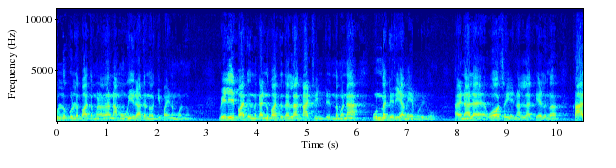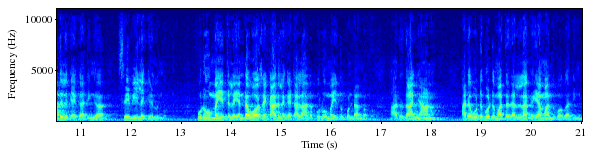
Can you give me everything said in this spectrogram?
உள்ளுக்குள்ளே பார்த்தோம்னா தான் நம்ம உயிர் அதை நோக்கி பயணம் பண்ணும். வெளியே பார்த்து இந்த கண்ணு பார்த்ததெல்லாம் காட்சின்ட்டு இருந்தோம்னா உண்மை தெரியாமையே போயிடுவோம். அதனால் ஓசையை நல்லா கேளுங்க காதில் கேட்காதீங்க செவியில் கேளுங்க. புருவ மையத்தில் எந்த ஓசை காதில் கேட்டாலும் அதை புருவ மையத்துக்கு கொண்டாங்க. அதுதான் ஞானம். அதை விட்டு போட்டு மற்றதெல்லாம் ஏமாந்து போகாதீங்க.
